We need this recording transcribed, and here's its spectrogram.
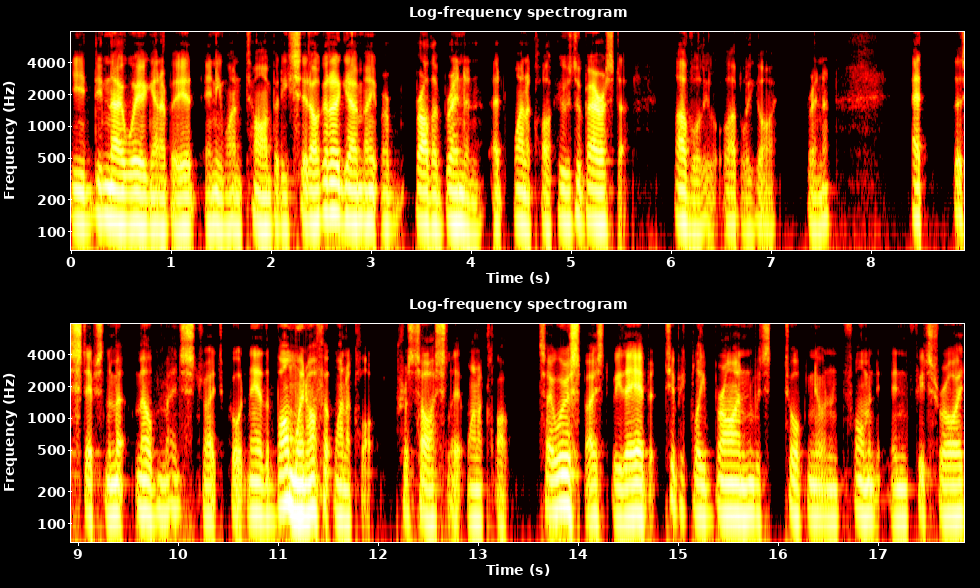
he didn't know where you're going to be at any one time, but he said, I've got to go meet my brother Brendan at one o'clock, He was a barrister. Lovely, lovely guy, Brendan, at the steps of the Melbourne Magistrates Court. Now, the bomb went off at one o'clock, precisely at one o'clock. So we were supposed to be there, but typically Brian was talking to an informant in Fitzroy.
